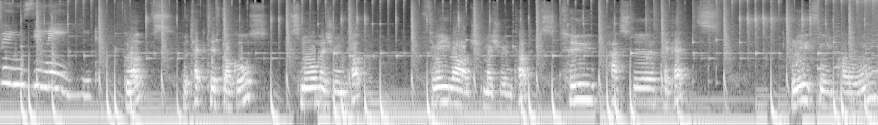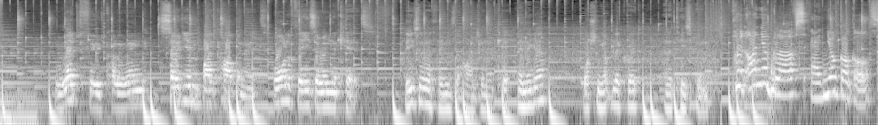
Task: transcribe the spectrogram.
Things you need. gloves, protective goggles, small measuring cup, three large measuring cups, two Pasteur pipettes, blue food colouring, red food colouring, sodium bicarbonate. All of these are in the kit. These are the things that aren't in the kit. Vinegar, washing up liquid, and a teaspoon. Put on your gloves and your goggles.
